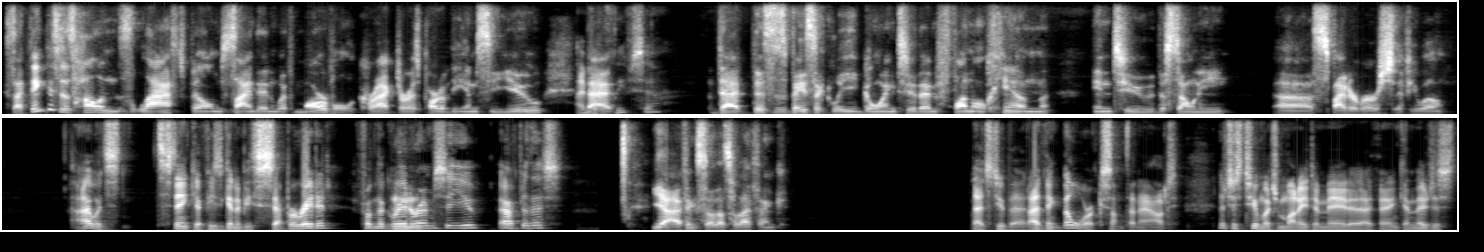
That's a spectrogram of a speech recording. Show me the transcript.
because i think this is holland's last film signed in with marvel correct? Or as part of the mcu I that believe so. that this is basically going to then funnel him into the Sony uh, Spider Verse, if you will. I would stink if he's going to be separated from the greater Mhm. MCU after this. Yeah, I think so. That's what I think. That's too bad. I think they'll work something out. There's just too much money to make it, I think, and they're just.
